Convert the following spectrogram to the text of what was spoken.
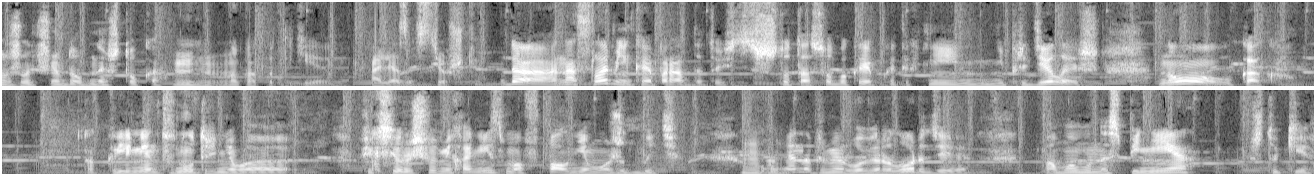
тоже очень удобная штука. Угу, ну как вот такие а застежки. Да, она слабенькая, правда, то есть что-то особо крепкое ты к ней не приделаешь, но как, как элемент внутреннего фиксирующего механизма вполне может быть. Угу. У меня, например, в Оверлорде, по-моему, на спине штуки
